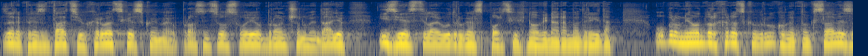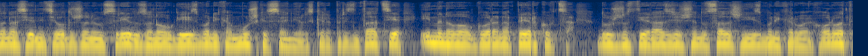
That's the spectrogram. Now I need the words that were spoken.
za reprezentaciju Hrvatske s kojima je u prosincu osvojio brončanu medalju, izvijestila je udruga sportskih novinara Madrida. Upravni odbor Hrvatskog rukometnog saveza na sjednici održane u srijedu za novog izbornika muške seniorske reprezentacije imenovao Gorana Perkovca. Dužnost je razriješen dosadašnji izbornik Hrvoje Horvat,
